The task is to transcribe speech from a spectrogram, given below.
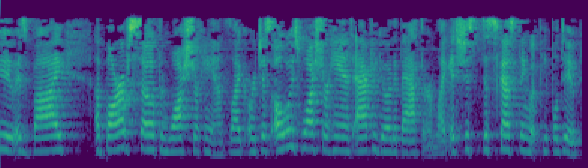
do is buy a bar of soap and wash your hands. Like, or just always wash your hands after you go to the bathroom. Like, it's just disgusting what people do.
